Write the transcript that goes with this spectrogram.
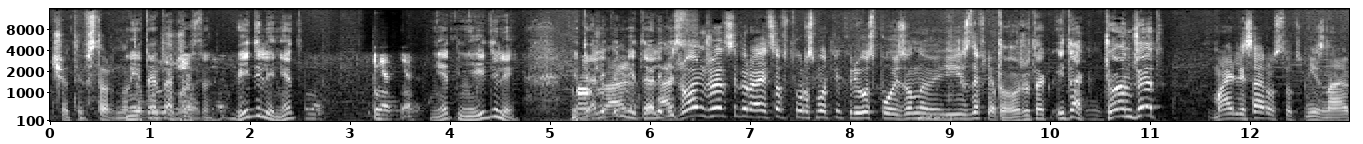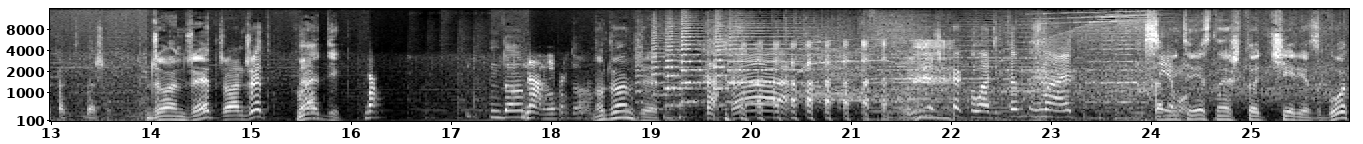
Что ты в сторону? Нет, это так просто. Видели, нет? Нет, нет. Нет, не видели? Металлика, Жаль. Металлика. А Джоан Джет собирается в тур с Мотли Крю, с Poison и с Leppard. Тоже так. Итак, Джоан Джет. Майли Сайрус тут не знаю как-то даже. Джоан Джет. Джоан Джет? Владик. Да. Да. Да, мне кажется. Ну, Джоан Джет. Видишь, как Владик там знает Самое тему. интересное, что через год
